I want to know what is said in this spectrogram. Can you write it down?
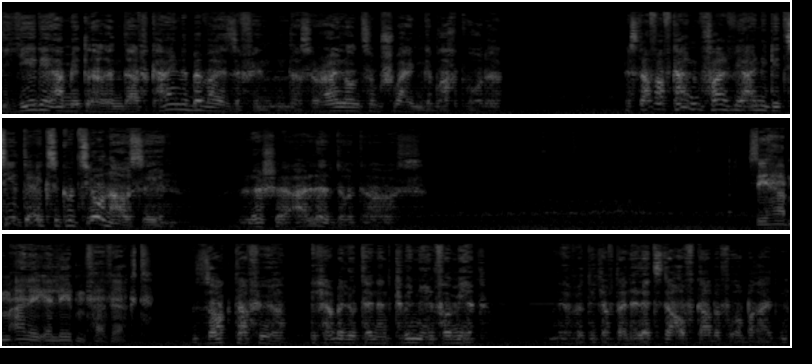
Die jede Ermittlerin darf keine Beweise finden, dass Rylon zum Schweigen gebracht wurde. Es darf auf keinen Fall wie eine gezielte Exekution aussehen. Lösche alle dort aus. Sie haben alle ihr Leben verwirkt. Sorgt dafür. Ich habe Lieutenant Quinn informiert. Er wird dich auf deine letzte Aufgabe vorbereiten.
